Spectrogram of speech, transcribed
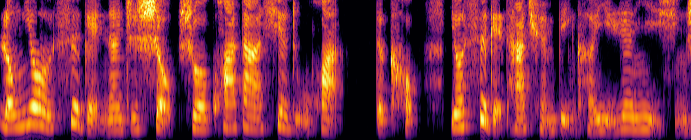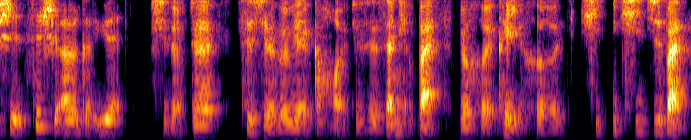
龙又赐给那只兽说夸大亵渎话的口，又赐给他权柄，可以任意行事四十二个月。是的，这四十二个月刚好就是三年半，又和可以和七一期之半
